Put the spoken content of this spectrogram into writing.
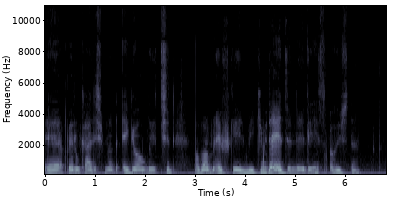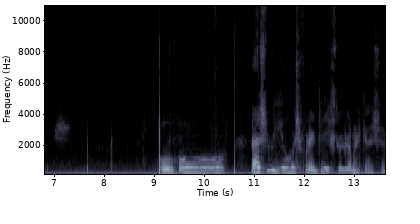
Ee, benim kardeşimin adı Ege olduğu için babam FG22 bir de Edirne'liyiz o yüzden. Oho. Ben şimdi yılbaşı Frank'i değiştireceğim arkadaşlar.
